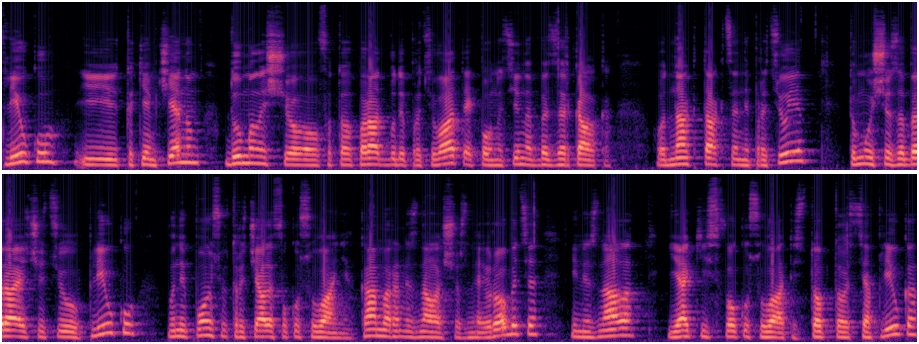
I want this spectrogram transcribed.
плівку і таким чином думали, що фотоапарат буде працювати як повноцінна беззеркалка. Однак так це не працює, тому що забираючи цю плівку, вони повністю втрачали фокусування. Камера не знала, що з нею робиться, і не знала, як їй сфокусуватись. Тобто ось ця плівка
